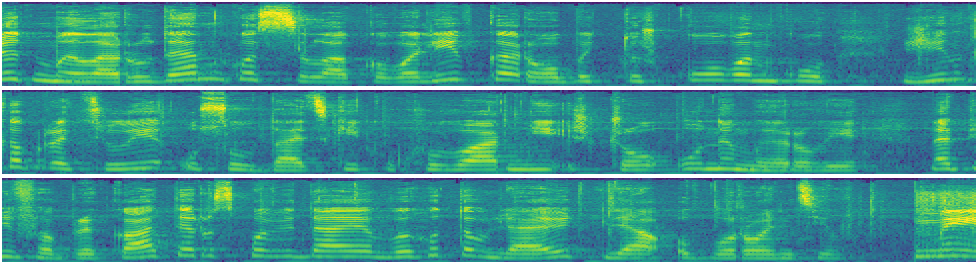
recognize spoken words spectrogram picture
Людмила Руденко з села Ковалівка робить тушкованку. Жінка працює у солдатській куховарні, що у Немирові. Напівфабрикати, розповідає, виготовляють для оборонців. Ми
